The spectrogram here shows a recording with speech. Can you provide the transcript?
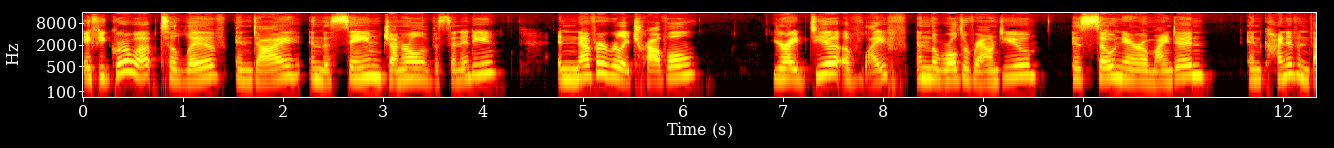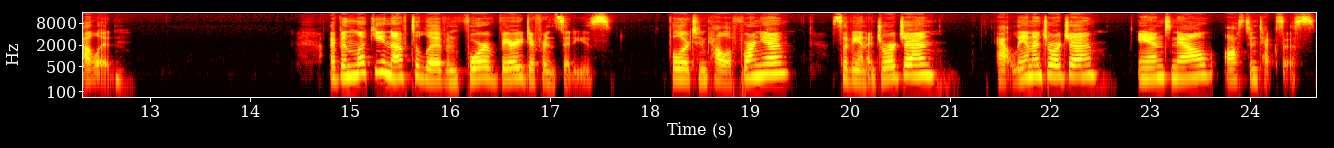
If you grow up to live and die in the same general vicinity, and never really travel, your idea of life and the world around you is so narrow minded and kind of invalid. I've been lucky enough to live in four very different cities Fullerton, California, Savannah, Georgia, Atlanta, Georgia, and now Austin, Texas.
